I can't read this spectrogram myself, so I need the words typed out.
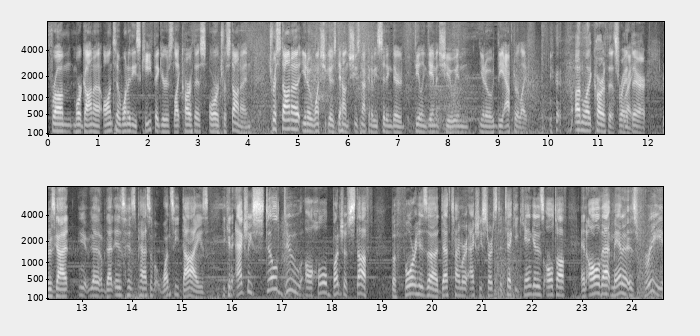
from Morgana onto one of these key figures like Karthus or Tristana. And Tristana, you know, once she goes down, she's not going to be sitting there dealing damage to you in, you know, the afterlife. Unlike Karthus right, right, there, who's got you know, that is his passive. Once he dies, he can actually still do a whole bunch of stuff before his uh, death timer actually starts to tick. He can get his ult off, and all that mana is free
